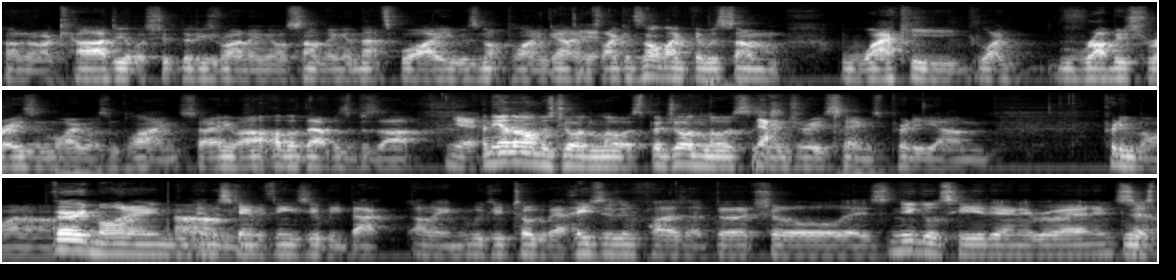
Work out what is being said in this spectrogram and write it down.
I don't know a car dealership that he's running or something, and that's why he was not playing games. Yeah. Like it's not like there was some wacky like rubbish reason why he wasn't playing. So anyway, I thought that was bizarre. Yeah. And the other one was Jordan Lewis, but Jordan Lewis's Nah. injury seems pretty um pretty minor. Very minor in, in Um, the scheme of things. He'll be back. I mean, we could talk about heaps of different players like Birchall. There's niggles here, there, and everywhere, and it's Yeah. just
